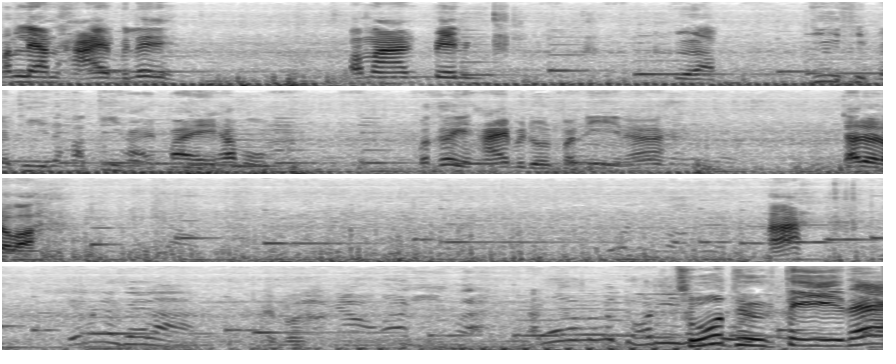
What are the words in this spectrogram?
มันแลนหายไปเลย ประมาณเป็นเกือบ20นาทีนะครับ ที่หายไปครับผมมันก็ยังหายไปโดนปานนีนะจ้าได้หรอวะฮะเดี๋ยวไม่ได้ใช่ล่ะไอ้เบิ้งโอ้มันไม่จอดดีสู้ถือตีแท้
